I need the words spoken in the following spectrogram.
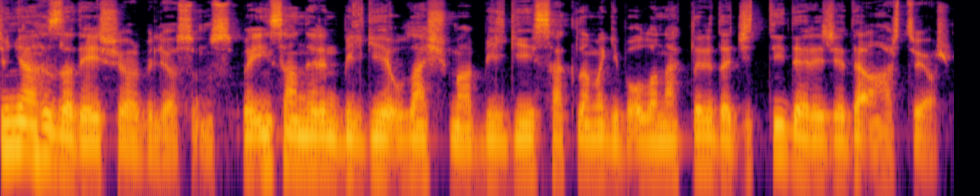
Dünya hızla değişiyor biliyorsunuz ve insanların bilgiye ulaşma, bilgiyi saklama gibi olanakları da ciddi derecede artıyor.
